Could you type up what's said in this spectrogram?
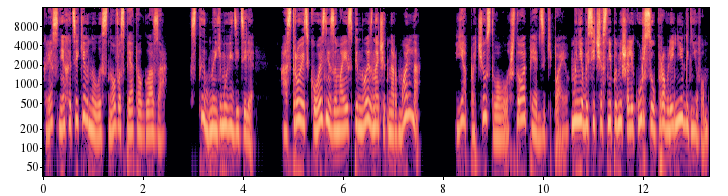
Крес нехотя кивнул и снова спрятал глаза. Стыдно ему, видите ли. А строить козни за моей спиной значит нормально? Я почувствовала, что опять закипаю. Мне бы сейчас не помешали курсы управления гневом.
